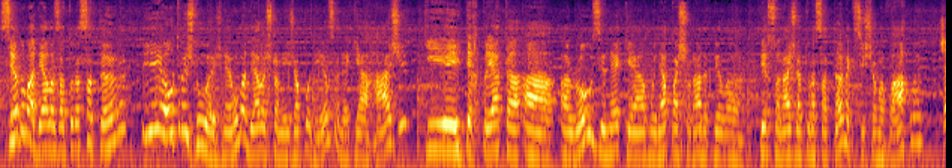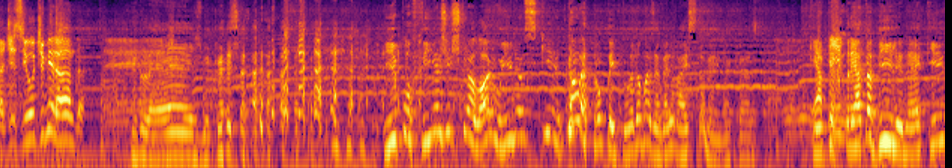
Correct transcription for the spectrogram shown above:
Sendo uma delas a Tura Satana e outras duas, né? Uma delas também japonesa, né? Que é a Raji, que interpreta a, a Rose, né? Que é a mulher apaixonada pela personagem da Tura Satana, que se chama Barla. Já dizia o de Miranda. Lésbicas. e por fim a gente tem a Laurie Williams, que não é tão peituda, mas é very nice também, né, cara? Que É a Billy. interpreta a Billy, né? Que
